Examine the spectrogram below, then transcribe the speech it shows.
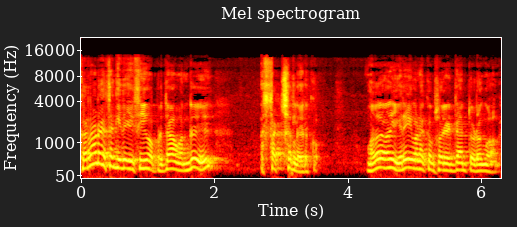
கர்நாடக சங்கீத இசையும் அப்படித்தான் வந்து ஸ்ட்ரக்சரில் இருக்கும். முதல்ல வந்து இறை வணக்கம் சொல்லிட்டு தான் தொடங்குவாங்க.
